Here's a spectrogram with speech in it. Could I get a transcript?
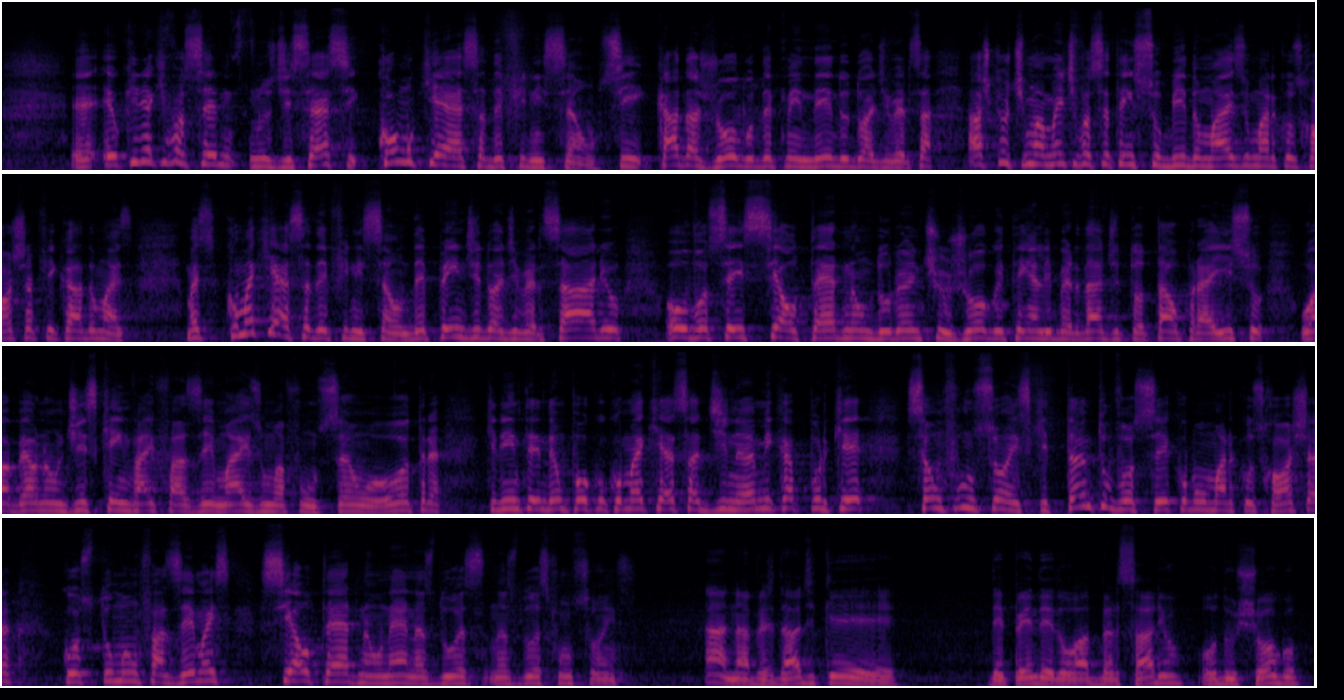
É, eu queria que você nos dissesse como que é essa definição. Se cada jogo, dependendo do adversário. Acho que ultimamente você tem subido mais e o Marcos Rocha ficado mais. Mas como é que é essa definição? Depende do adversário ou vocês se alternam durante o jogo e têm a liberdade total para isso? O Abel não diz quem vai fazer mais uma função ou outra. Queria entender um pouco como é que é essa dinâmica, porque são funções que tanto você como o Marcos Rocha costumam fazer, mas se alternam né, nas, duas, nas duas funções. Ah, na verdade que depende do adversário ou do jogo.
